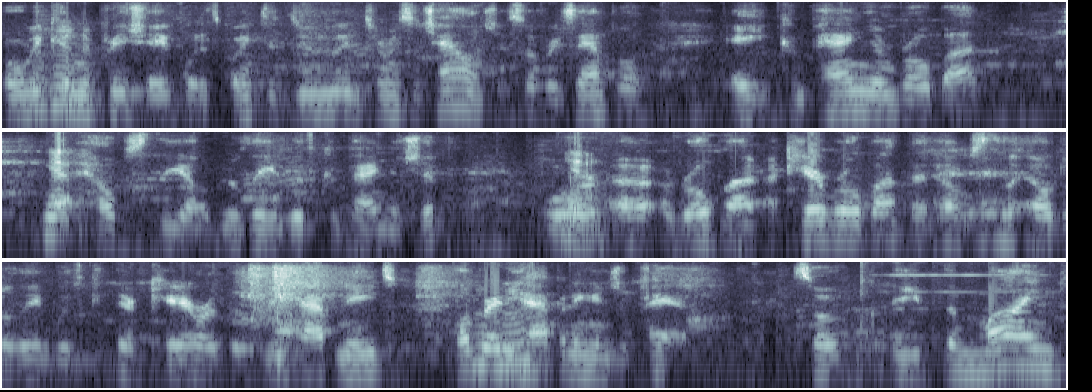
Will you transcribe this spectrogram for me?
or we mm-hmm. can appreciate what it's going to do in terms of challenges. So, for example, a companion robot yep. that helps the elderly with companionship, or yeah. a, a, robot, a care robot that helps the elderly with their care or the rehab needs, already mm-hmm. happening in Japan. So the, the mind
